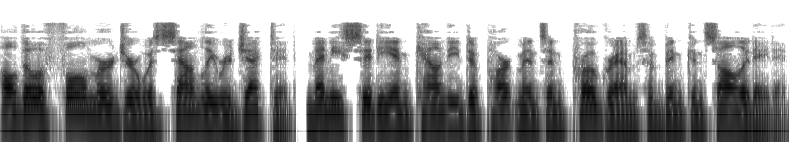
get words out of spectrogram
Although a full merger was soundly rejected, many city and county departments and programs have been consolidated.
